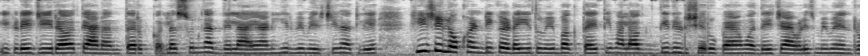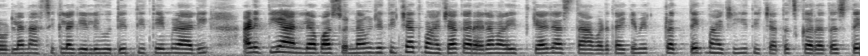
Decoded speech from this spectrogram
इकडे जिरं त्यानंतर लसूण घातलेला आहे आणि हिरवी मिरची घातली आहे. ही जी लोखंडी कढई तुम्ही बघताय ती मला अगदी दीडशे रुपयामध्ये ज्यावेळेस मी मेन रोडला नाशिकला गेले होते तिथे मिळाली. आणि ती आणल्यापासून ना म्हणजे तिच्यात भाज्या करायला मला इतक्या जास्त आवडत आहे की मी प्रत्येक भाजी ही तिच्यातच करत असते.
